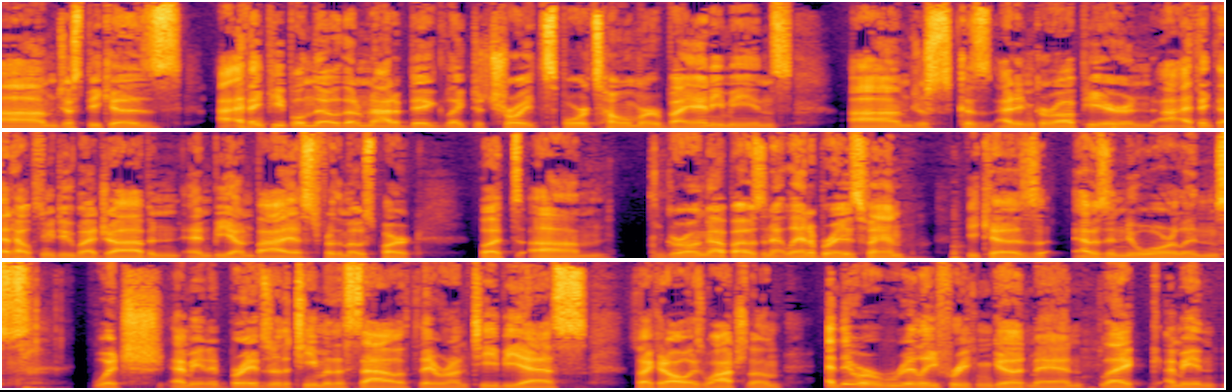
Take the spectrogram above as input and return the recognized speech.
um, just because I think people know that I'm not a big like Detroit sports homer by any means. Um, just because I didn't grow up here, and I think that helps me do my job and and be unbiased for the most part. But um, growing up, I was an Atlanta Braves fan because I was in New Orleans, which I mean, the Braves are the team of the South. They were on TBS, so I could always watch them, and they were really freaking good, man. Like, I mean,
